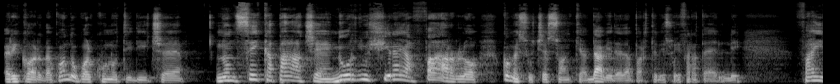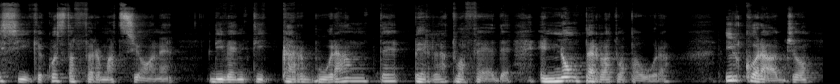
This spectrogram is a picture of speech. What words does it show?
Ricorda, quando qualcuno ti dice non sei capace, non riuscirai a farlo, come è successo anche a Davide da parte dei suoi fratelli, fai sì che questa affermazione diventi carburante per la tua fede e non per la tua paura. Il coraggio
